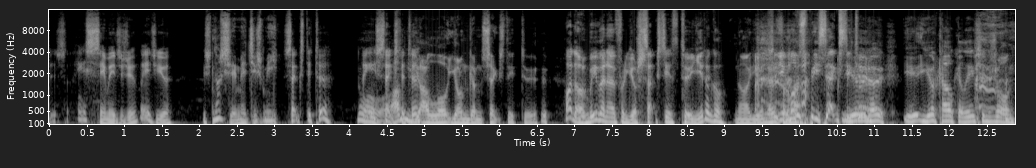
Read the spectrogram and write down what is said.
It's, I think it's the same age as you. What age are you? It's not the same age as me. Sixty-two. No, I think he's I'm a lot younger than 62. Hold on, we went out for your sixtieth two year ago. No, you know. So you must be You sixty-two. know, you, your calculation's wrong.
